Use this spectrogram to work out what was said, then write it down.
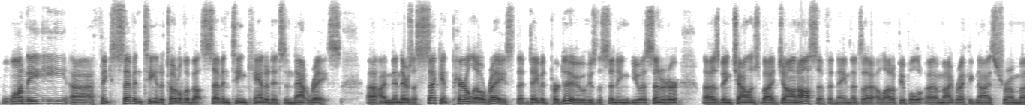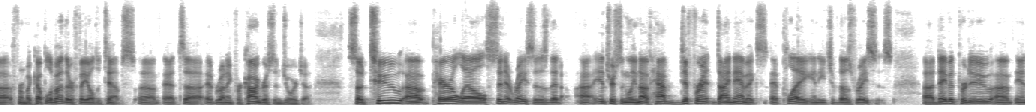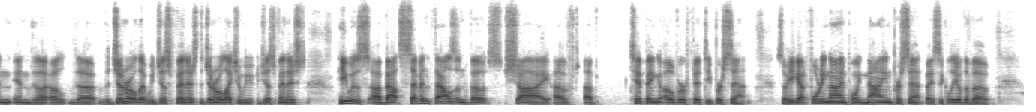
20, uh, I think 17, a total of about 17 candidates in that race. Uh, and then there's a second parallel race that David Perdue, who's the sitting U.S. senator, uh, is being challenged by Jon Ossoff, a name that uh, a lot of people uh, might recognize from uh, from a couple of other failed attempts uh, at at running for Congress in Georgia. So two parallel Senate races that, interestingly enough, have different dynamics at play in each of those races. Uh, David Perdue uh, in in the, uh, the the general that we just finished, the general election we just finished, he was about 7,000 votes shy of, of tipping over 50%. So he got 49.9% basically of the vote.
